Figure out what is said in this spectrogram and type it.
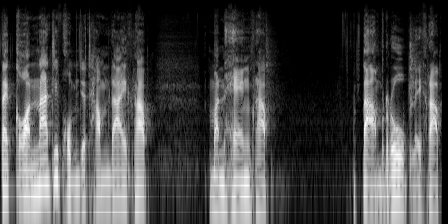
แต่ก่อนหน้าที่ผมจะทำได้ครับ มันแฮงครับ ตามรูปเลยครับ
